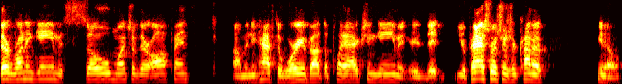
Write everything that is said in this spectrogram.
their running game is so much of their offense. um, and you have to worry about the play action game. It, it, it, your pass rushers are kind of, you know,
